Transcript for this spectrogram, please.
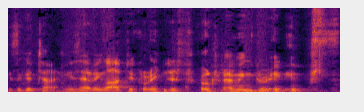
It's a good time. He's having object-oriented programming dreams.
